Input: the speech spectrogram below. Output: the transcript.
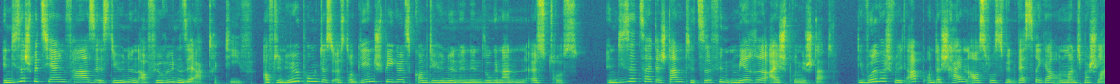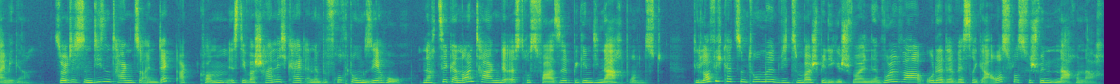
In dieser speziellen Phase ist die Hündin auch für Rüden sehr attraktiv. Auf den Höhepunkt des Östrogenspiegels kommt die Hündin in den sogenannten Östrus. In dieser Zeit der Standhitze finden mehrere Eisprünge statt. Die Vulva schwillt ab und der Scheidenausfluss wird wässriger und manchmal schleimiger. Sollte es in diesen Tagen zu einem Deckakt kommen, ist die Wahrscheinlichkeit einer Befruchtung sehr hoch. Nach circa neun Tagen der Östrusphase beginnt die Nachbrunst. Die Läufigkeitssymptome, wie zum Beispiel die geschwollene Vulva oder der wässrige Ausfluss, verschwinden nach und nach.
